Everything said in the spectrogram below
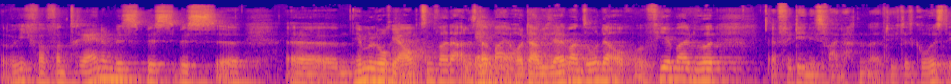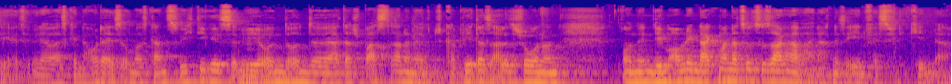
wirklich von, von, Tränen bis, bis, bis äh, äh, himmelhoch jauchzend war da alles dabei. Heute habe ich selber einen Sohn, der auch vier bald wird für den ist Weihnachten natürlich das Größte jetzt. Der weiß genau, da ist irgendwas ganz Wichtiges irgendwie mhm. und, und äh, hat da Spaß dran und er kapiert das alles schon und, und in dem Augenblick neigt man dazu zu sagen, ah, Weihnachten ist eh ein Fest für die Kinder.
